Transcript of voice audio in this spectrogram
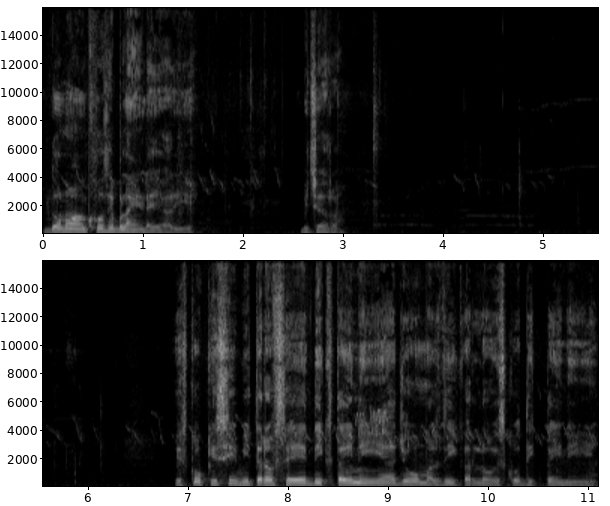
दोनों आँखों से ब्लाइंड है यार ये, बेचारा। इसको किसी भी तरफ़ से दिखता ही नहीं है, जो मर्ज़ी कर लो, इसको दिखता ही नहीं है।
